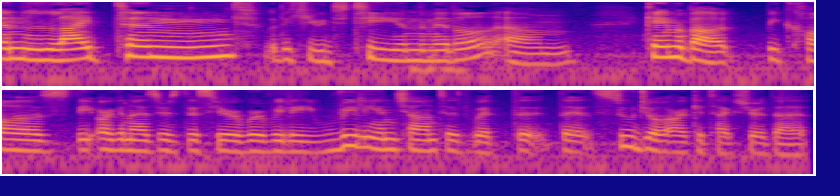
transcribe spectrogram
Enlightened, with a huge T in the middle, um, came about because the organizers this year were really, really enchanted with the, the Suzhou architecture that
